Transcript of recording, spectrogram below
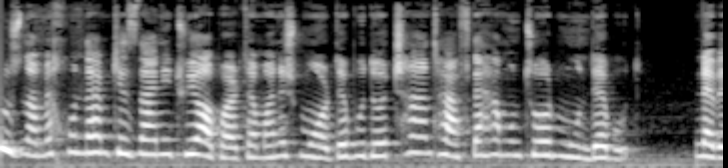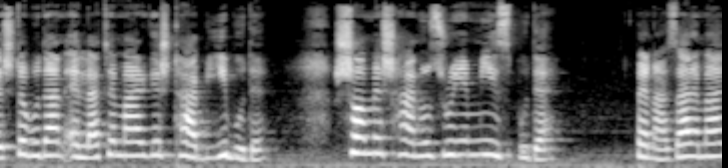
روزنامه خوندم که زنی توی آپارتمانش مرده بود و چند هفته همونطور مونده بود. نوشته بودن علت مرگش طبیعی بوده. شامش هنوز روی میز بوده. به نظر من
